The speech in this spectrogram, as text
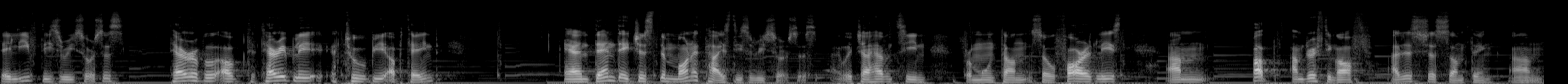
they leave these resources terrible, terribly to be obtained and then they just demonetize these resources, which I haven't seen from Moonton so far at least. Um, but I'm drifting off. Uh, this is just something. Um,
